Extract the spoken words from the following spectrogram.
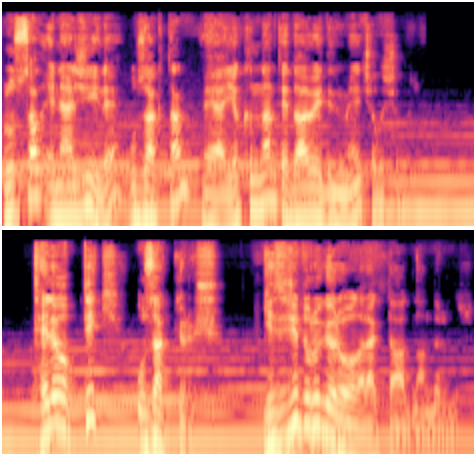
ruhsal enerji ile uzaktan veya yakından tedavi edilmeye çalışılır. Teleoptik uzak görüş. Gezici duru görü olarak da adlandırılır.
